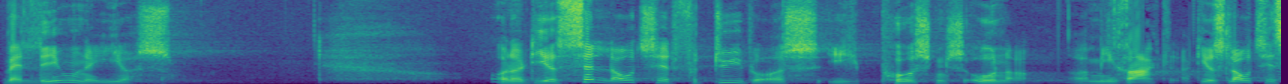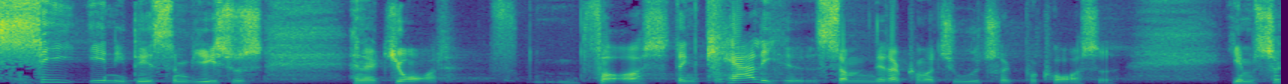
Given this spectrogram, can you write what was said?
være levende i os. Og når de giver os selv lov til at fordybe os i påskens under og mirakler, giver os lov til at se ind i det, som Jesus han har gjort for os, den kærlighed, som netop kommer til udtryk på korset, jamen så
